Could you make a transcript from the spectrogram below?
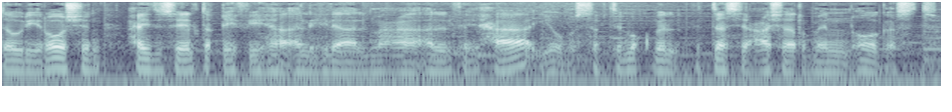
دوري روشن حيث سيلتقي فيها الهلال مع الفيحاء يوم السبت المقبل التاسع عشر من August.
